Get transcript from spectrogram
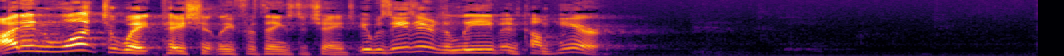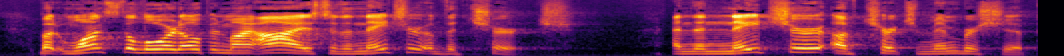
I didn't want to wait patiently for things to change. It was easier to leave and come here. But once the Lord opened my eyes to the nature of the church and the nature of church membership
